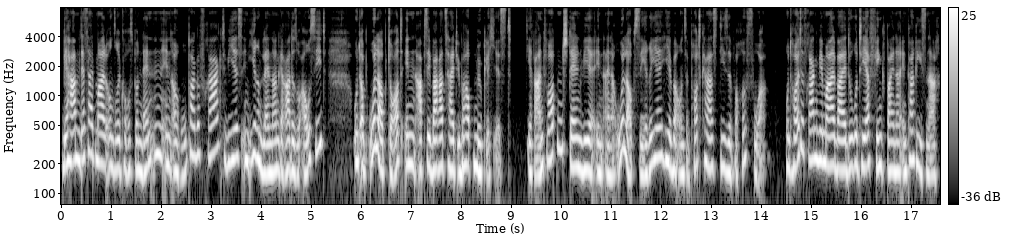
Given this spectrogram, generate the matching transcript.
Wir haben deshalb mal unsere Korrespondenten in Europa gefragt, wie es in ihren Ländern gerade so aussieht und ob Urlaub dort in absehbarer Zeit überhaupt möglich ist. Ihre Antworten stellen wir in einer Urlaubsserie hier bei uns im Podcast diese Woche vor. Und heute fragen wir mal bei Dorothea Finkbeiner in Paris nach.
